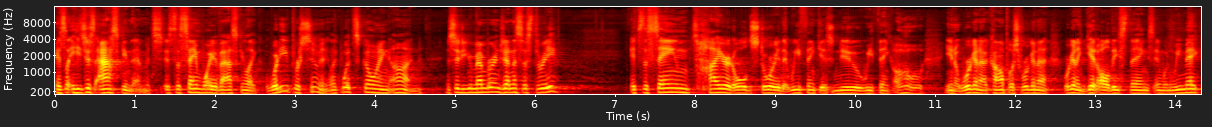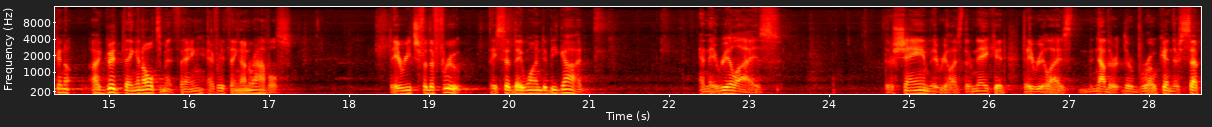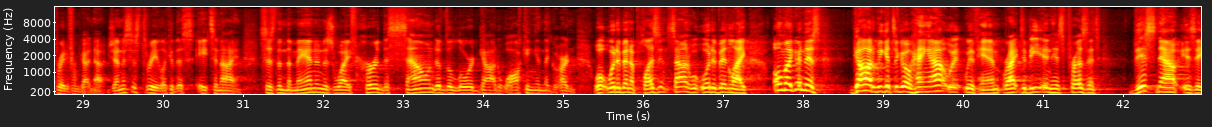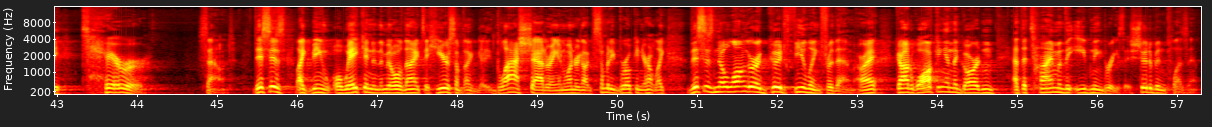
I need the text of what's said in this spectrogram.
It's like he's just asking them. It's, it's the same way of asking, like, what are you pursuing? Like, what's going on? And so, do you remember in Genesis 3? It's the same tired old story that we think is new. We think, oh, you know, we're going to accomplish, we're going to we're going to get all these things. And when we make an, a good thing, an ultimate thing, everything unravels. They reach for the fruit. They said they wanted to be God. And they realize they're shame. They realize they're naked. They realize now they're, they're broken. They're separated from God. Now, Genesis 3, look at this, 8 to 9. says, Then the man and his wife heard the sound of the Lord God walking in the garden. What would have been a pleasant sound? What would have been like, oh my goodness, God, we get to go hang out with, with him, right? To be in his presence. This now is a terror sound. This is like being awakened in the middle of the night to hear something, like glass shattering, and wondering, like somebody broke in your home. Like, this is no longer a good feeling for them, all right? God walking in the garden at the time of the evening breeze. It should have been pleasant.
